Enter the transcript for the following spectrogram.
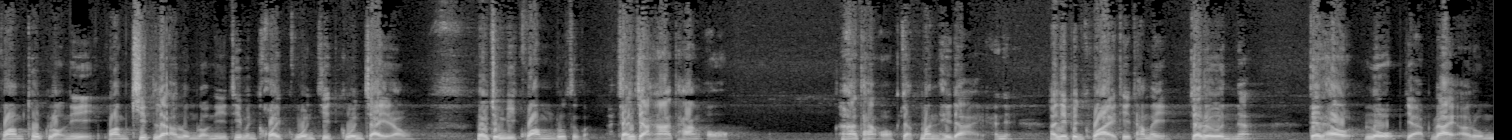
ความทุกข์เหล่านี้ ความคิดและอารมณ์เหล่านี้ที่มันคอยกวนจิตกวนใจเรา เราจึงมีความรู้สึกว่าฉันจะหาทางออก หาทางออกจากมันให้ได้ อันนี้อันนี้เป็นขวายที่ทำให้เจริญนะ แต่ถ้าโลภอยากได้อารมณ์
